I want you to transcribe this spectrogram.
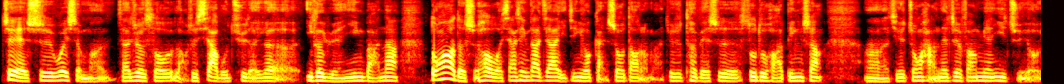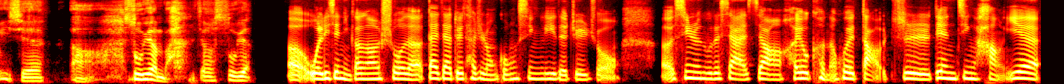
这也是为什么在热搜老是下不去的一个一个原因吧。那冬奥的时候，我相信大家已经有感受到了嘛，就是特别是速度滑冰上，呃，其实中韩在这方面一直有一些啊夙愿吧，叫夙愿。呃，我理解你刚刚说的，大家对他这种公信力的这种呃信任度的下降，很有可能会导致电竞行业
